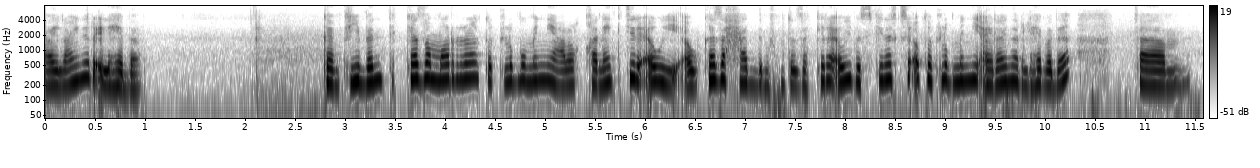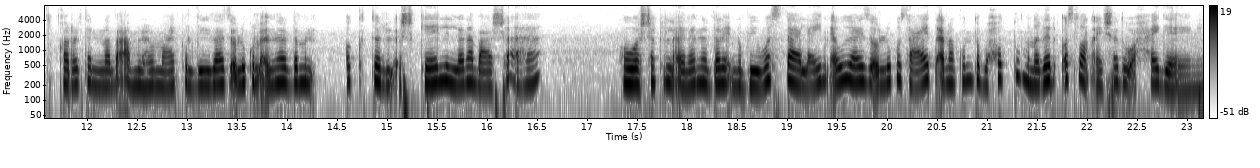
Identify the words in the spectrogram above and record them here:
ايلاينر الهبة. كان في بنت كذا مرة تطلبوا مني على القناة كتير قوي أو كذا حد مش متذكرة قوي بس في ناس كتير قوي بتطلب مني ايلاينر الهبة ده. فقررت إن أنا بقى اعمله معاكم الفيديو ده. عايز أقول لكم الإيلاينر ده من أكتر الأشكال اللي أنا بعشقها. هو شكل الايلاينر ده لأنه بيوسع العين قوي. عايزه أقول لكم ساعات أنا كنت بحطه من غير أصلا اي shadow أو حاجة يعني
